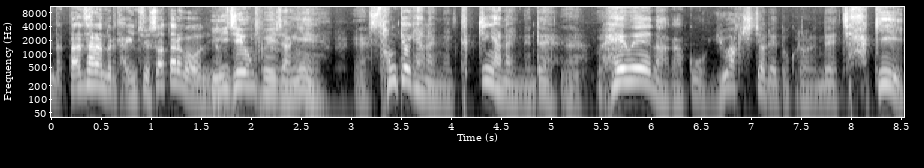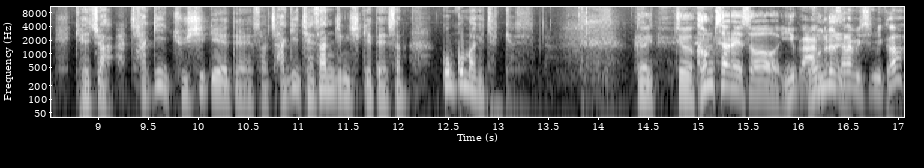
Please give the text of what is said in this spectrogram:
막 딴 사람들이 다 인출해 썼다는 거거든요. 이재용 부회장이 예. 성격이 하나 있는데 특징이 하나 있는데 예. 해외에 나가고 유학 시절에도 그러는데 자기 계좌, 자기 주식에 대해서 자기 재산 증식에 대해서는 꼼꼼하게 지켰습니다. 그 저 검찰에서 이 오늘 사람 있습니까?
